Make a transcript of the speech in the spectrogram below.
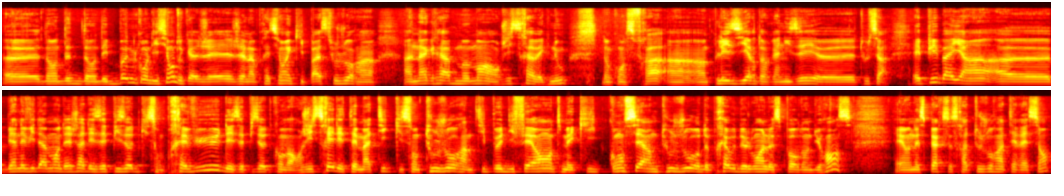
dans, des bonnes conditions. En tout cas, j'ai l'impression et qu'ils passent toujours un, agréable moment à enregistrer avec nous. Donc, on se fera un plaisir d'organiser tout ça. Et puis, bah, il y a euh, bien évidemment déjà des épisodes qui sont prévus, des épisodes qu'on va enregistrer, des thématiques qui sont toujours un petit peu différentes, mais qui concernent toujours de près ou de loin le sport d'endurance. Et on espère que ce sera toujours intéressant.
